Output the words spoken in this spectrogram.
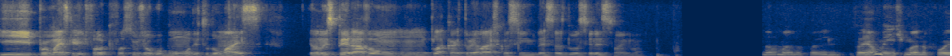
E por mais que a gente falou que fosse um jogo bom e tudo mais, eu não esperava um, um, um placar tão elástico assim dessas duas seleções, mano. Não, mano, foi, foi realmente, mano, foi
